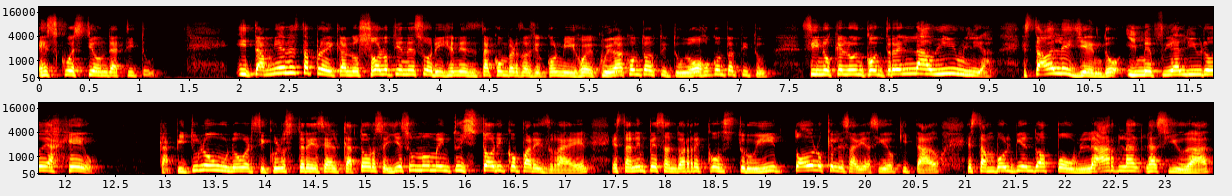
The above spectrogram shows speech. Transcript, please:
es cuestión de actitud. Y también esta prédica no solo tiene su origen en esta conversación con mi hijo de cuida con tu actitud, ojo con tu actitud, sino que lo encontré en la Biblia. Estaba leyendo y me fui al libro de Ageo capítulo 1, versículos 13 al 14. Y es un momento histórico para Israel. Están empezando a reconstruir todo lo que les había sido quitado. Están volviendo a poblar la, la ciudad.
